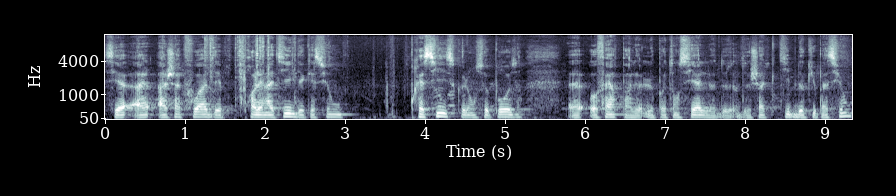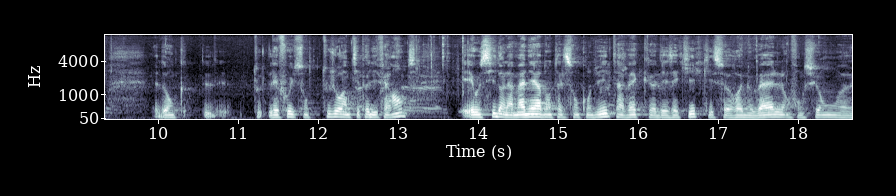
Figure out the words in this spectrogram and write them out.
C'est à, chaque fois des problématiques, des questions précises que l'on se pose, offertes par le, potentiel de, chaque type d'occupation. Donc les fouilles sont toujours un petit peu différentes et aussi dans la manière dont elles sont conduites avec euh, des équipes qui se renouvellent en fonction euh,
